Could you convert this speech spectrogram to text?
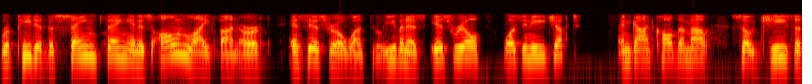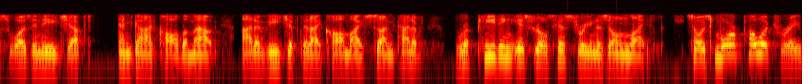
repeated the same thing in his own life on earth as Israel went through. Even as Israel was in Egypt and God called them out, so Jesus was in Egypt and God called them out. Out of Egypt that I call my son, kind of repeating Israel's history in his own life. So it's more poetry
